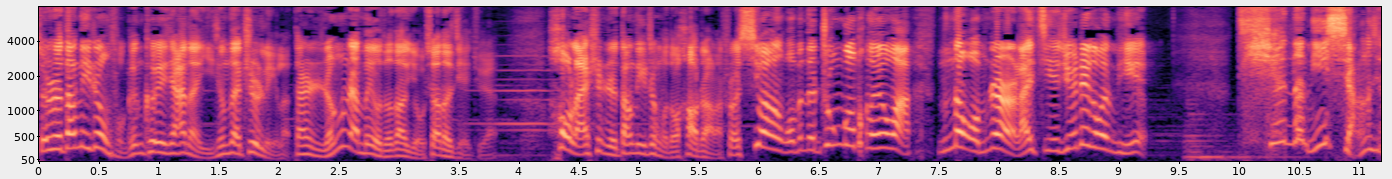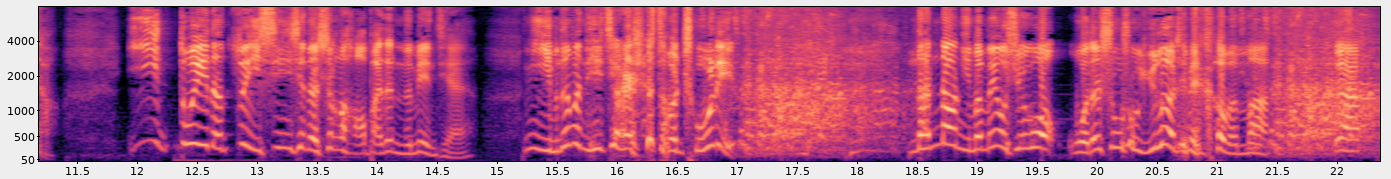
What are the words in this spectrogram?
所以说，当地政府跟科学家呢已经在治理了，但是仍然没有得到有效的解决。后来，甚至当地政府都号召了，说希望我们的中国朋友啊能到我们这儿来解决这个问题。天哪，你想想，一堆的最新鲜的生蚝摆在你的面前，你们的问题竟然是怎么处理？难道你们没有学过我的叔叔娱乐这篇课文吗？对啊，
